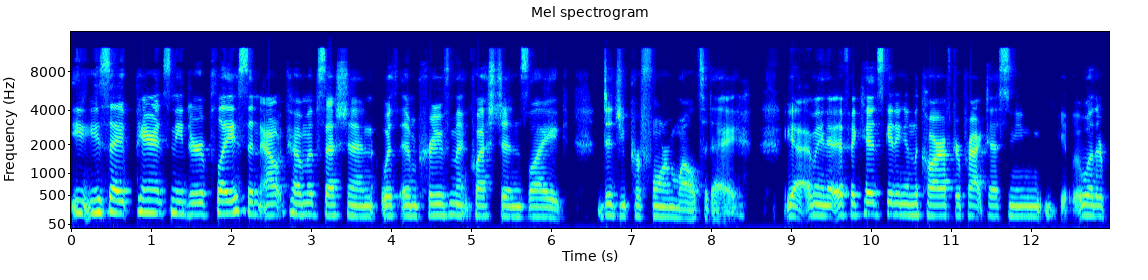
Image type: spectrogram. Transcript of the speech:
you, you say parents need to replace an outcome obsession with improvement questions like did you perform well today yeah i mean if a kid's getting in the car after practice and you whether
